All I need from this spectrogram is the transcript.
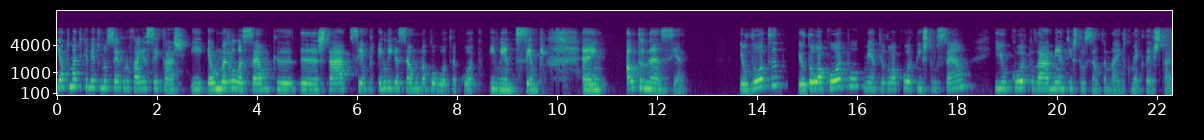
E automaticamente o meu cérebro vai aceitar. E é uma relação que uh, está sempre em ligação uma com a outra, corpo e mente, sempre em alternância. Eu dou-te eu dou ao corpo, mente, eu dou ao corpo instrução e o corpo dá à mente instrução também de como é que deve estar.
